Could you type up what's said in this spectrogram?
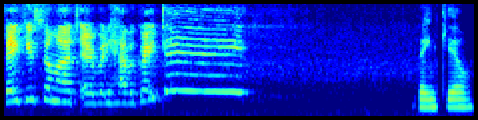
Thank you so much, everybody. Have a great day. Thank you.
